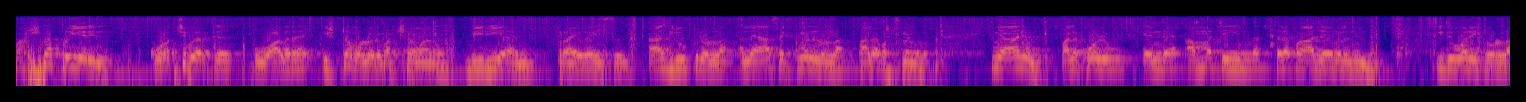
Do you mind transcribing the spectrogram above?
ഭക്ഷണപ്രിയരിൽ കുറച്ചു പേർക്ക് വളരെ ഇഷ്ടമുള്ള ഒരു ഭക്ഷണമാണ് ബിരിയാണി ഫ്രൈഡ് റൈസ് ആ ഗ്രൂപ്പിലുള്ള അല്ലെ ആ സെഗ്മെന്റിലുള്ള പല ഭക്ഷണങ്ങളും. ഞാനും പലപ്പോഴും എന്റെ അമ്മ ചെയ്യുന്ന ചില പാചകങ്ങളിൽ നിന്നും ഇതുപോലെയൊക്കെയുള്ള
